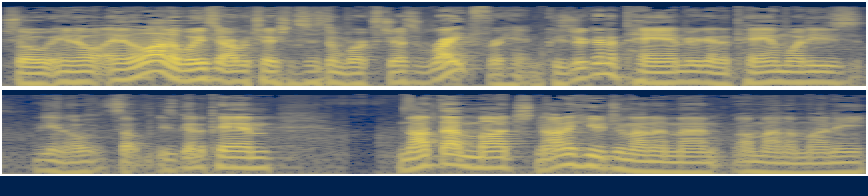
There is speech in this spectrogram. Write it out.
So in a, in a lot of ways, the arbitration system works just right for him because you're going to pay him. You're going to pay him what he's you know so he's going to pay him not that much, not a huge amount of man, amount of money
